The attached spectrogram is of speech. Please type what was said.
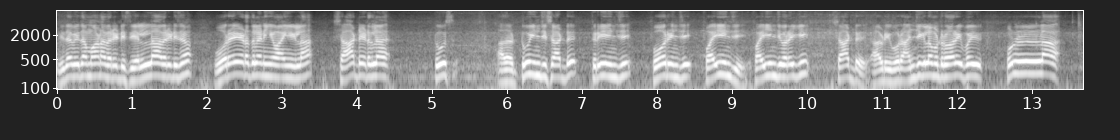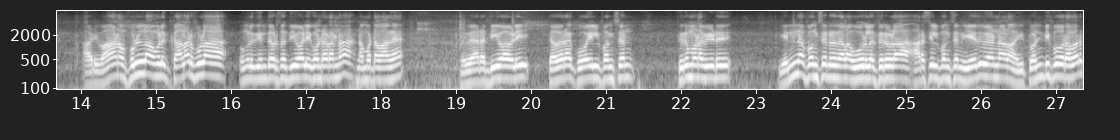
விதவிதமான வெரைட்டிஸ் எல்லா வெரைட்டிஸும் ஒரே இடத்துல நீங்கள் வாங்கிக்கலாம். ஷார்ட் இடத்துல டூ அதை two inch shot three inch four inch five inch five inch வரைக்கும் ஷார்ட்டு அப்படி ஒரு அஞ்சு கிலோமீட்டர் வரை போய் ஃபுல்லாக அப்படி வானம் ஃபுல்லாக உங்களுக்கு கலர்ஃபுல்லாக உங்களுக்கு இந்த வருஷம் தீபாவளி கொண்டாடணும்னா நம்மகிட்ட வாங்க. வேறு தீபாவளி தவிர கோயில் ஃபங்க்ஷன் திருமண வீடு என்ன ஃபங்க்ஷன் இருந்தாலும் ஊரில் திருவிழா அரசியல் ஃபங்க்ஷன் எது வேணாலும் டுவெண்ட்டி ஃபோர் ஹவர்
